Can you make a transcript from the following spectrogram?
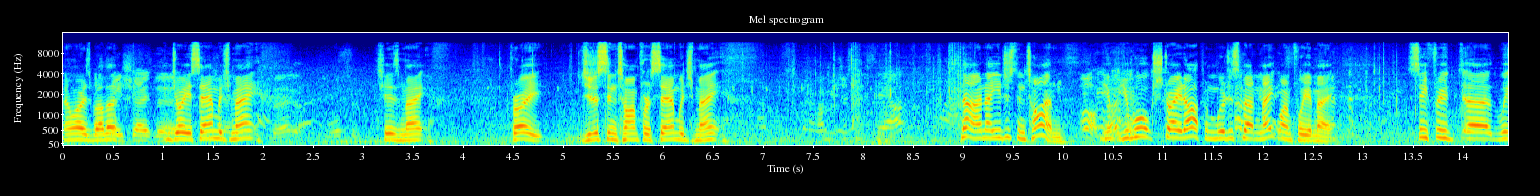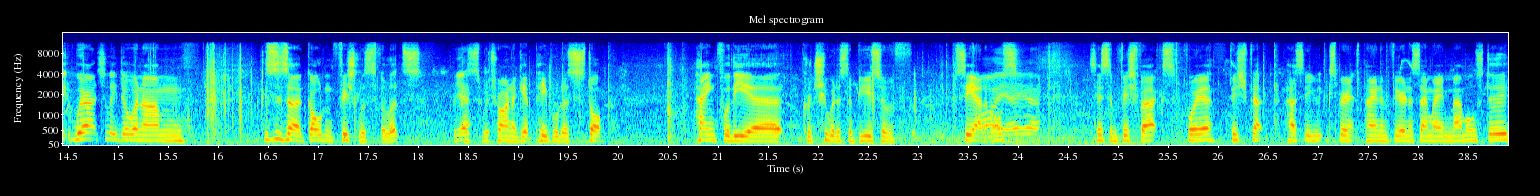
No worries, brother. Enjoy your sandwich, mate. Awesome. Cheers, mate. Bro, you're just in time for a sandwich, mate. I'm just in South. No, no, you're just in time. Oh, You, you walk straight up, and we're just about to make one for you, mate. Seafood. Uh, we, we're actually doing. Um, this is uh, golden fishless fillets because we're trying to get people to stop paying for the uh, gratuitous abuse of sea animals. Oh, yeah, yeah. Here's some fish facts for you. Fish capacity experience pain and fear in the same way mammals do.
